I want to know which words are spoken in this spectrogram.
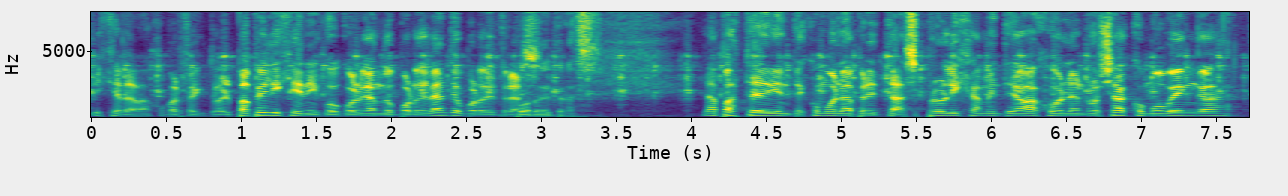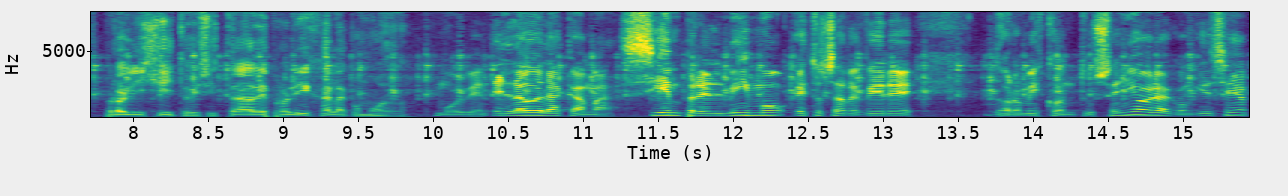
Izquierda abajo, perfecto. ¿El papel higiénico colgando por delante o por detrás? Por detrás. La pasta de dientes, ¿cómo la apretás? Prolijamente abajo, la enrollás como venga. Prolijito. Y si está desprolija, la acomodo. Muy bien. El lado de la cama, siempre el mismo. Esto se refiere, dormís con tu señora, con quien sea,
